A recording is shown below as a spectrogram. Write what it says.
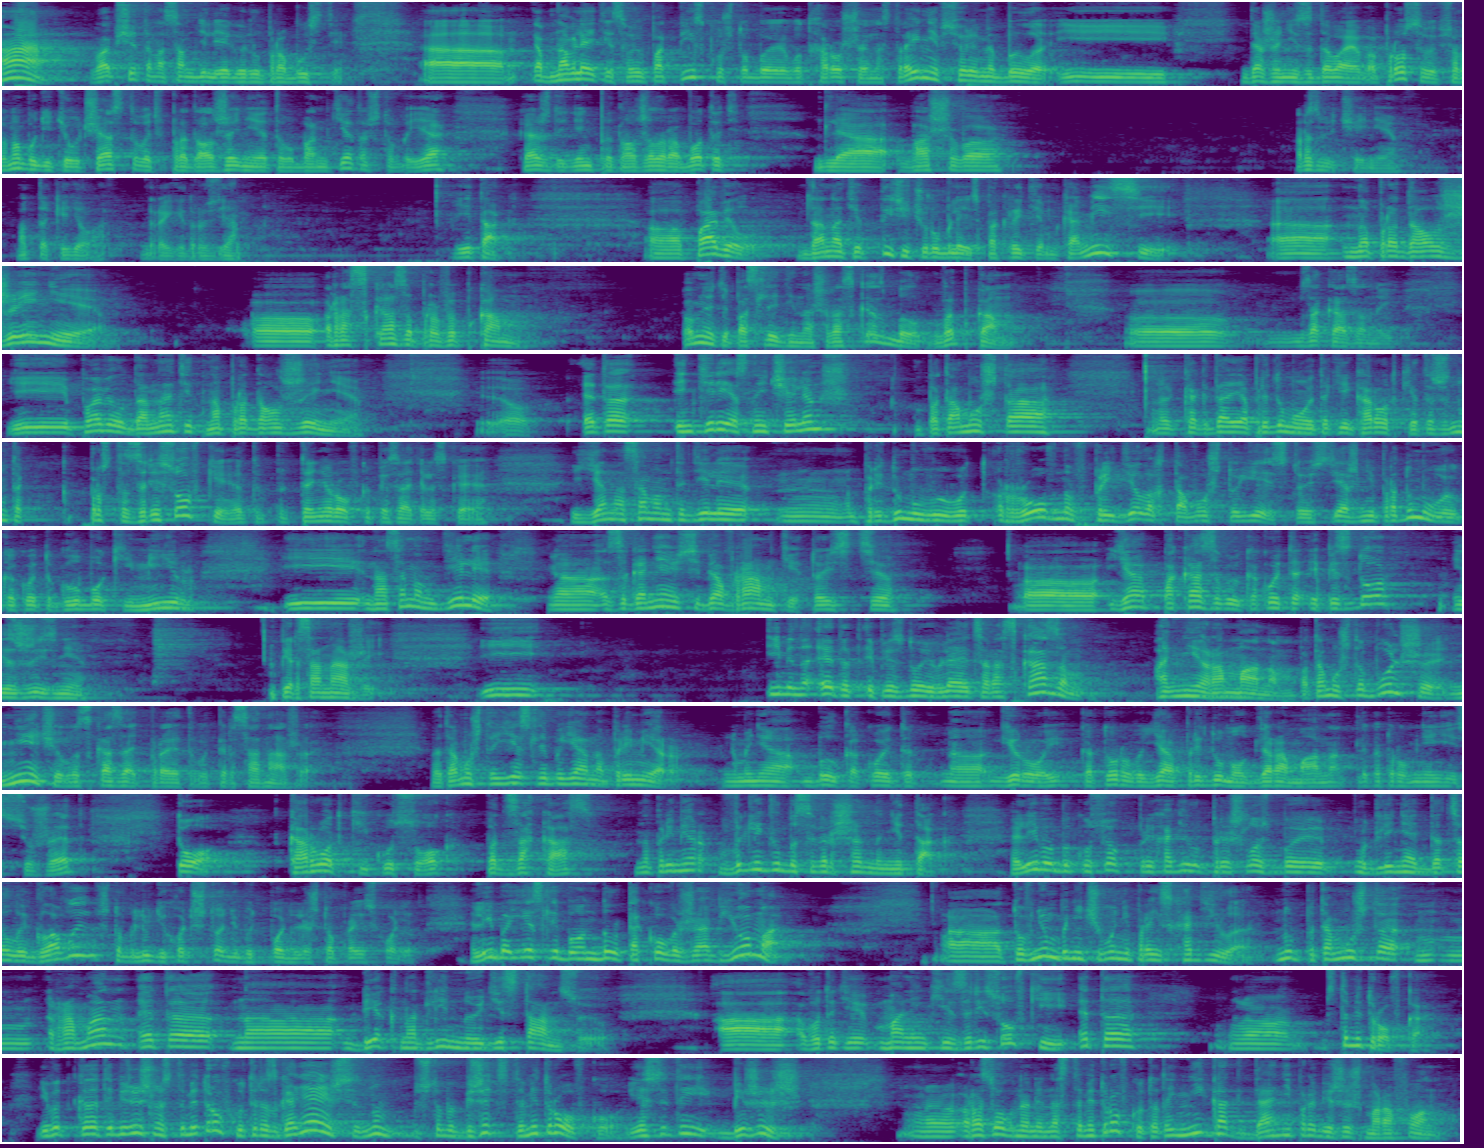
А, вообще-то на самом деле я говорил про Boosty. А, обновляйте свою подписку, чтобы вот хорошее настроение все время было. И даже не задавая вопросы, вы все равно будете участвовать в продолжении этого банкета, чтобы я каждый день продолжал работать для вашего развлечения. Вот такие дела, дорогие друзья. Итак, а, Павел донатит тысячу рублей с покрытием комиссии а, на продолжение а, рассказа про вебкам. Помните, последний наш рассказ был вебкам заказанный. И Павел донатит на продолжение. Это интересный челлендж, потому что э, когда я придумываю такие короткие, это же ну так просто зарисовки, это тренировка писательская, я на самом-то деле придумываю вот ровно в пределах того, что есть. То есть я же не продумываю какой-то глубокий мир. И на самом деле э, загоняю себя в рамки. То есть э, я показываю какой-то эпизод из жизни персонажей. И именно этот эпизод является рассказом, а не романом, потому что больше нечего сказать про этого персонажа. Потому что если бы я, например, у меня был какой-то э, герой, которого я придумал для романа, для которого у меня есть сюжет, то короткий кусок под заказ, например, выглядел бы совершенно не так. Либо бы кусок приходил, пришлось бы удлинять до целой главы, чтобы люди хоть что-нибудь поняли, что происходит. Либо если бы он был такого же объема, а, то в нем бы ничего не происходило. Ну, потому что роман – это на бег на длинную дистанцию – а вот эти маленькие зарисовки – это э, стометровка. И вот когда ты бежишь на стометровку, ты разгоняешься, ну, чтобы бежать стометровку. Если ты бежишь э, разогнанный на стометровку, то ты никогда не пробежишь марафон.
